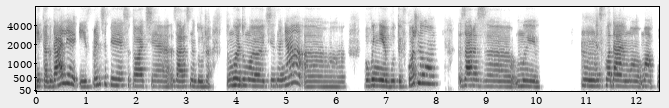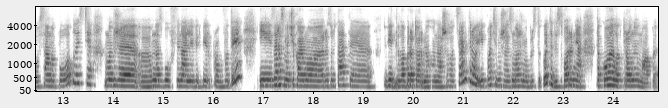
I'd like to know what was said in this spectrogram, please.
І так далі, і в принципі ситуація зараз не дуже. Тому я думаю, ці знання повинні бути в кожного. Зараз е, ми складаємо мапу саме по області. Ми вже е, в нас був фінальний відбір проб води, і зараз ми чекаємо результати від лабораторного нашого центру, і потім вже зможемо приступити до створення такої електронної мапи,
